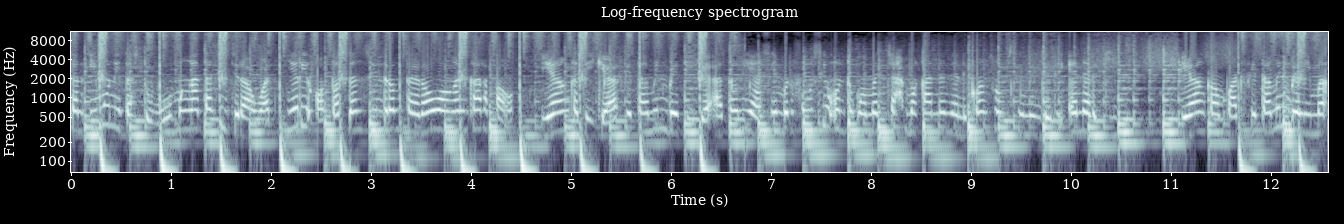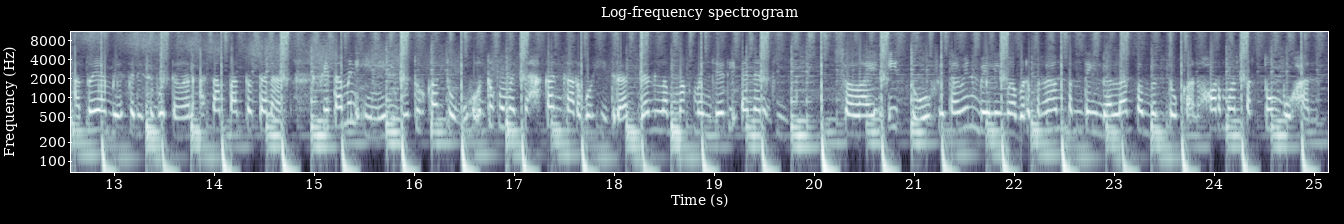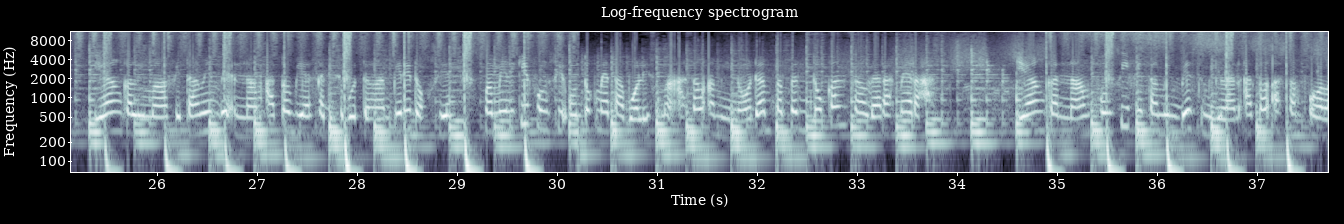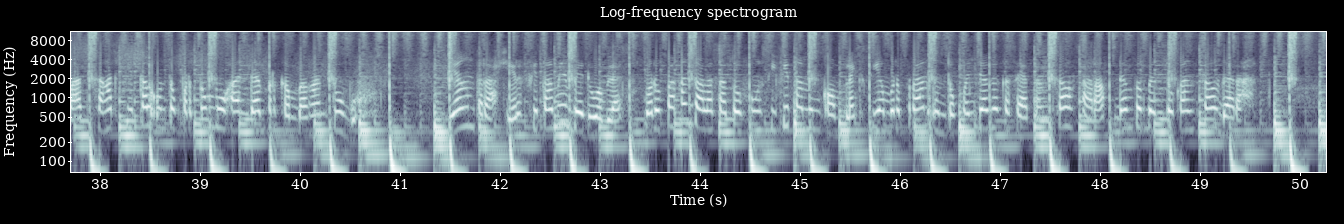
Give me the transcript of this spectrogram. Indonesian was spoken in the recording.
jerawat, nyeri otot, dan sindrom terowongan karpal. Yang ketiga, vitamin B3 atau niacin berfungsi untuk memecah makanan yang dikonsumsi menjadi energi. Yang keempat, vitamin B5 atau yang biasa disebut dengan asam pantotenan. Vitamin ini dibutuhkan tubuh untuk memecahkan karbohidrat dan lemak menjadi energi. Selain itu, vitamin B5 berperan penting dalam pembentukan hormon pertumbuhan. Yang kelima, vitamin B6 atau biasa disebut dengan piridoksin memiliki fungsi untuk metabolisme asam amino dan pembentukan sel darah merah. Yang keenam, fungsi vitamin B9 atau asam folat sangat vital untuk pertumbuhan dan perkembangan tubuh. Yang terakhir, vitamin B12 merupakan salah satu fungsi vitamin kompleks yang berperan untuk menjaga kesehatan sel saraf dan pembentukan sel darah.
